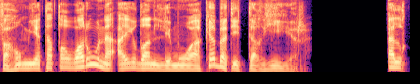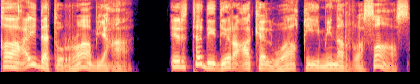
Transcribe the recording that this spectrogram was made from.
فهم يتطورون أيضا لمواكبة التغيير. القاعدة الرابعة. ارتد درعك الواقي من الرصاص.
